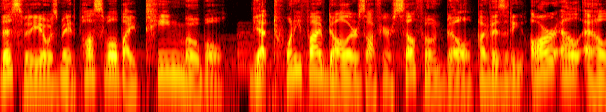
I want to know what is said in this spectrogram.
This video was made possible by Ting Mobile. Get $25 off your cell phone bill by visiting rll.ting.com.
